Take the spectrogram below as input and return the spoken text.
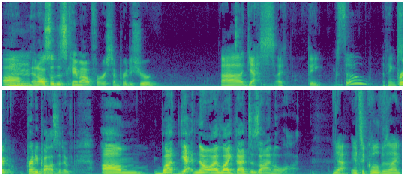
Um and also this came out first, I'm pretty sure. uh, yes, I think so. I think Pretty, so. pretty positive. Um but yeah, no, I like that design a lot. Yeah, it's a cool design.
